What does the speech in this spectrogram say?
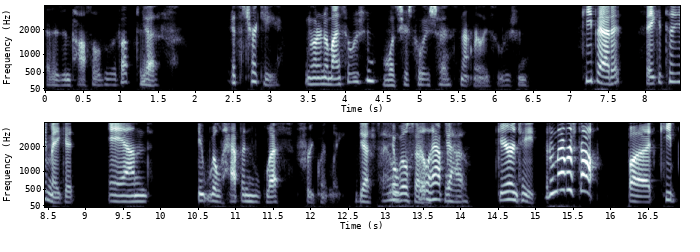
that is impossible to live up to. yes. It's tricky. You want to know my solution? What's your solution? It's not really a solution. Keep at it, fake it till you make it, and it will happen less frequently. Yes, I hope It will so. still happen. Yeah. Guaranteed. It'll never stop. But keep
